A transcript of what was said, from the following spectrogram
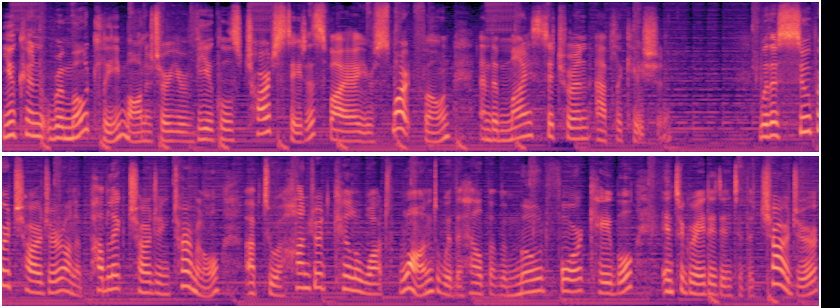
You can remotely monitor your vehicle's charge status via your smartphone and the My Citroën application. With a supercharger on a public charging terminal, up to a 100 kilowatt wand with the help of a Mode 4 cable integrated into the charger,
